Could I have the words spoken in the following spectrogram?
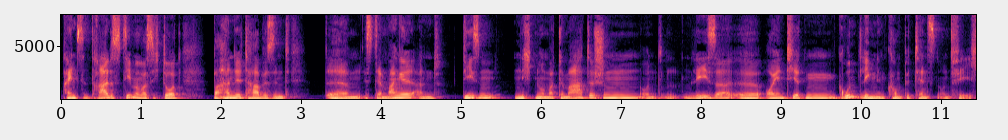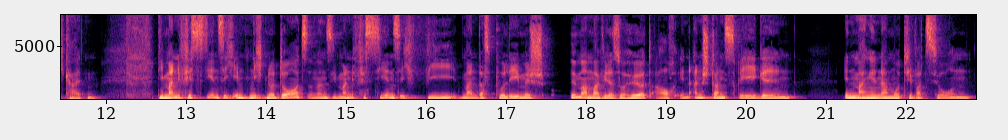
Ein zentrales Thema, was ich dort behandelt habe, sind, ähm, ist der Mangel an diesen nicht nur mathematischen und leserorientierten grundlegenden Kompetenzen und Fähigkeiten. Die manifestieren sich eben nicht nur dort, sondern sie manifestieren sich, wie man das polemisch immer mal wieder so hört, auch in Anstandsregeln, in mangelnder Motivation,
